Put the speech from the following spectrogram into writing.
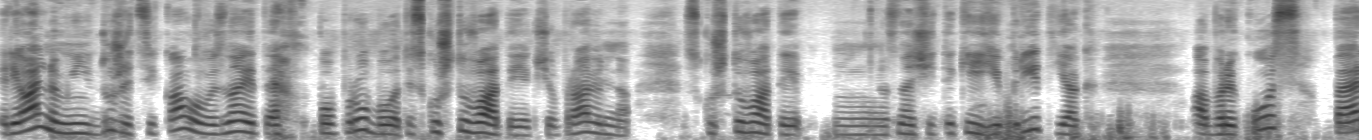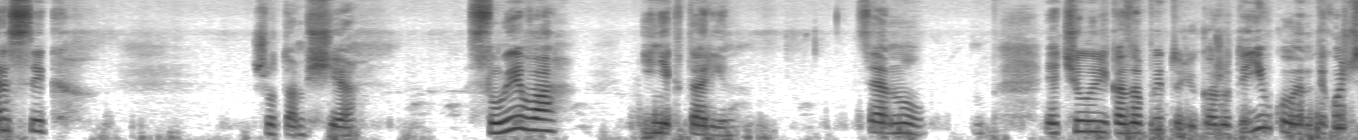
реально мені дуже цікаво, ви знаєте, попробувати, скуштувати, якщо правильно, скуштувати, значить, такий гібрид, як абрикос, персик, що там ще? Слива і нектарин. Це, ну, я чоловіка запитую, кажу, ти їв коли ти хочеш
